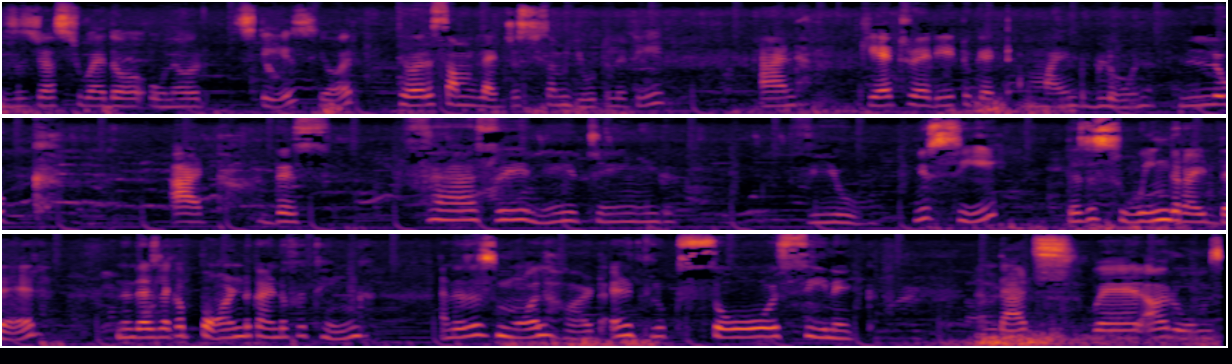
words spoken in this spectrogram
this is just where the owner stays here. Here is some like just some utility. And get ready to get mind blown. Look at this fascinating view. You see there's a swing right there and then there's like a pond kind of a thing and there's a small hut and it looks so scenic. And that's where our rooms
